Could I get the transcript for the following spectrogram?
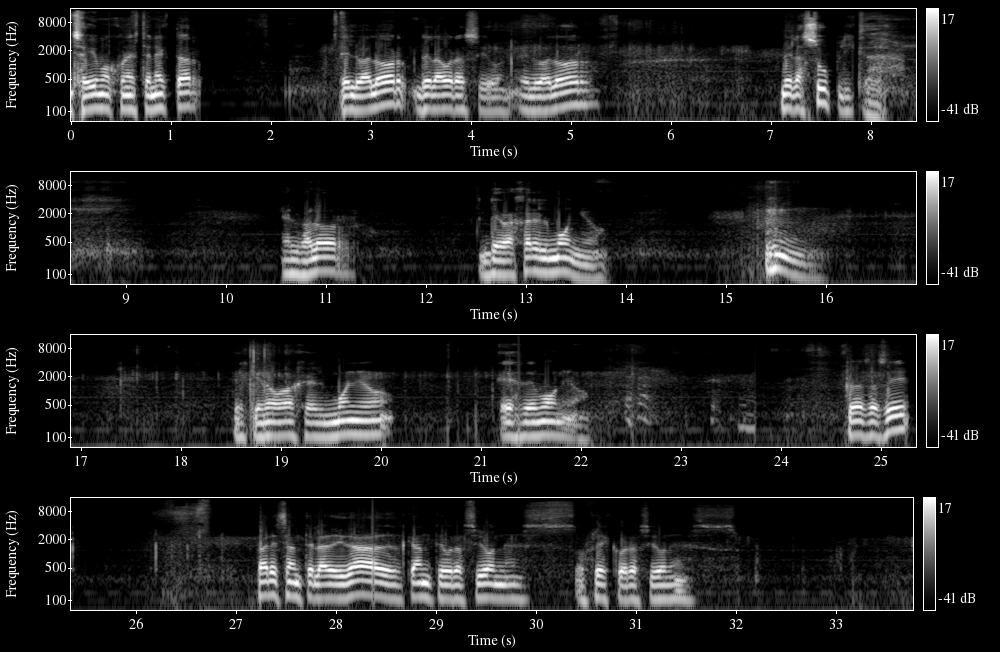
Seguimos con este néctar. El valor de la oración, el valor de la súplica, el valor de bajar el moño. El que no baja el moño es demonio. Entonces así, parece ante la deidad, cante oraciones, ofrezca oraciones.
